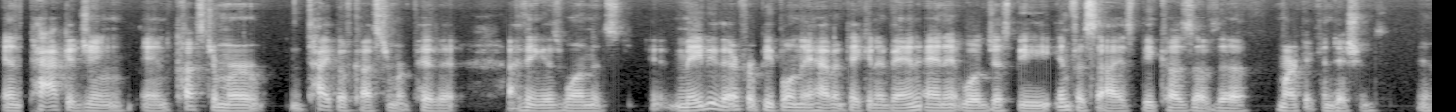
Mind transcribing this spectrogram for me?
And packaging and customer type of customer pivot I think is one that's maybe there for people and they haven't taken advantage, and it will just be emphasized because of the market conditions. Yeah.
